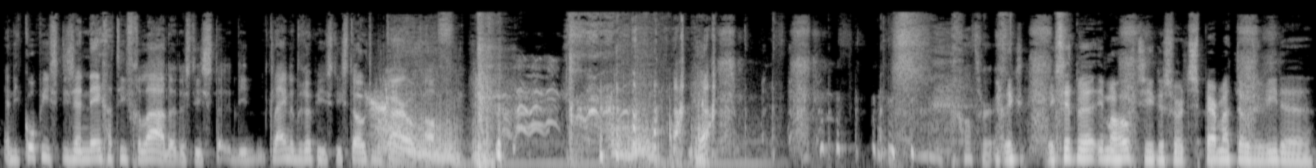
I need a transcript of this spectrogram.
En die koppies die zijn negatief geladen. Dus die, die kleine druppies die stoten elkaar ook af. Gadver. ik, ik zit me, in mijn hoofd zie ik een soort spermatozoïde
